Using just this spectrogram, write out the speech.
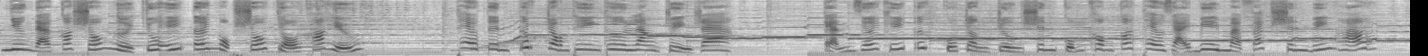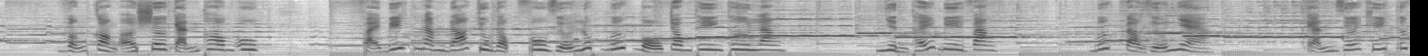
Nhưng đã có số người chú ý tới một số chỗ khó hiểu. Theo tin tức trong thiên thư lăng truyền ra Cảnh giới khí tức của Trần Trường Sinh cũng không có theo giải bia mà phát sinh biến hóa. Vẫn còn ở sơ cảnh thôn u. Phải biết năm đó Chu Độc Phu giữa lúc bước bộ trong thiên thư lăng Nhìn thấy bia văn Bước vào giữa nhà. Cảnh giới khí tức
